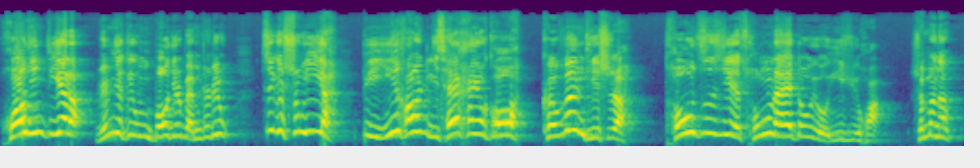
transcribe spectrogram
黄金跌了，人家给我们保底百分之六，这个收益啊，比银行理财还要高啊。可问题是啊，投资界从来都有一句话，什么呢？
